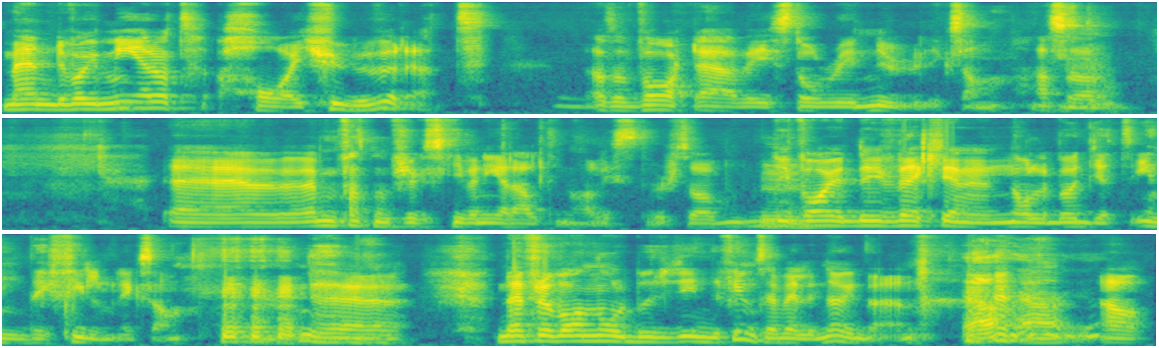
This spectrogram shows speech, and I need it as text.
Men det var ju mer att ha i huvudet. Alltså vart är vi i story nu liksom? Alltså, Mm. Eh, även fast man försöker skriva ner allting och ha listor. Så det, Mm. var ju, det är verkligen en nollbudget indie-film liksom. eh, men för att vara en nollbudget indie-film så är jag väldigt nöjd med den. Ja. Ja. Ja.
